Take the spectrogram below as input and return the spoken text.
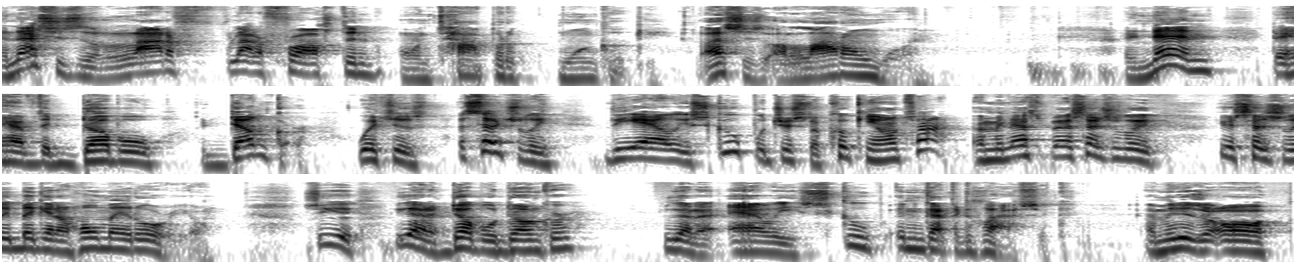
and that's just a lot of lot of frosting on top of the one cookie. That's just a lot on one. And then they have the double dunker, which is essentially the alley scoop with just a cookie on top. I mean, that's essentially you're essentially making a homemade Oreo. So you you got a double dunker, you got an alley scoop, and you got the classic. I mean, these are all.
